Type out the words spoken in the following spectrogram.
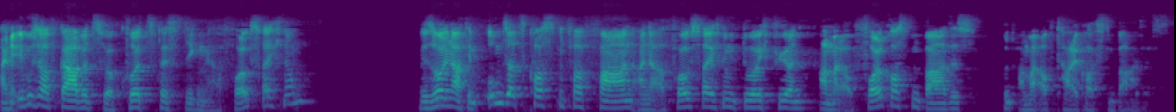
Eine Übungsaufgabe zur kurzfristigen Erfolgsrechnung. Wir sollen nach dem Umsatzkostenverfahren eine Erfolgsrechnung durchführen, einmal auf Vollkostenbasis und einmal auf Teilkostenbasis.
